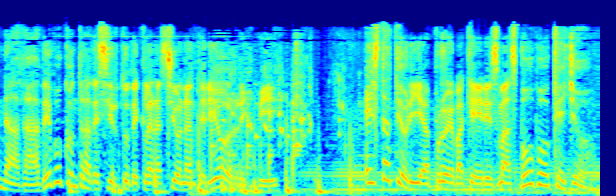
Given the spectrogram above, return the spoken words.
Que nada, debo contradecir tu declaración anterior, Rigby. Esta teoría prueba que eres más bobo que yo.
